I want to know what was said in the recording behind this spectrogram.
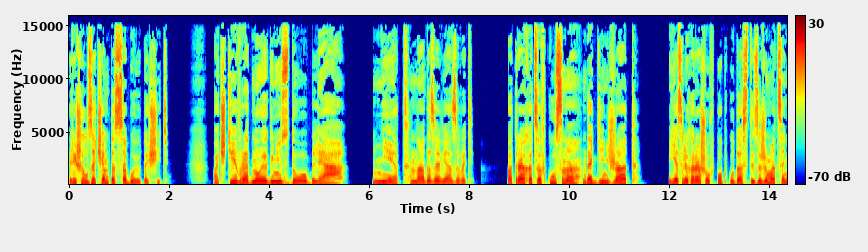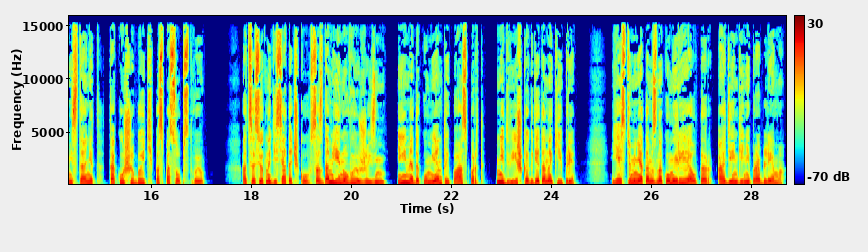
решил зачем-то с собой утащить. Почти в родное гнездо, бля. Нет, надо завязывать. Потрахаться вкусно, дать деньжат, если хорошо в попку даст и зажиматься не станет, так уж и быть, поспособствую. Отсосет на десяточку, создам ей новую жизнь, Имя, документы, паспорт, недвижка где-то на Кипре. Есть у меня там знакомый риэлтор, а деньги не проблема.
